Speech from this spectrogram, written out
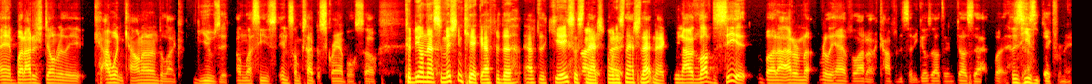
and but I just don't really. I wouldn't count on him to like use it unless he's in some type of scramble. So could be on that submission kick after the after the Chiesa snatch right, when right. he snatched that neck. I mean, I would love to see it, but I don't really have a lot of confidence that he goes out there and does that. But he's, yeah. he's the pick for me.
